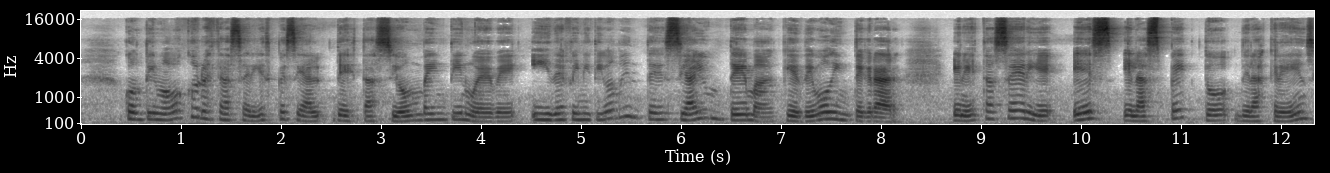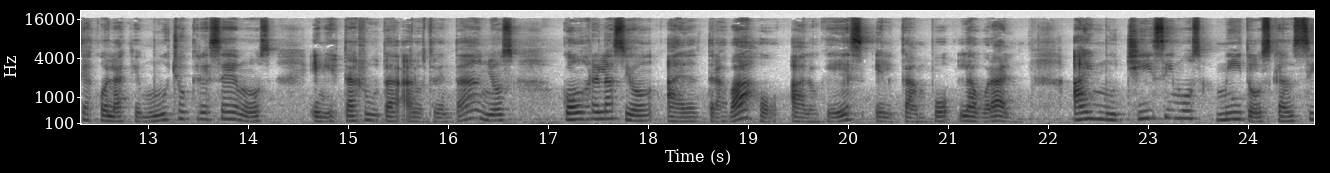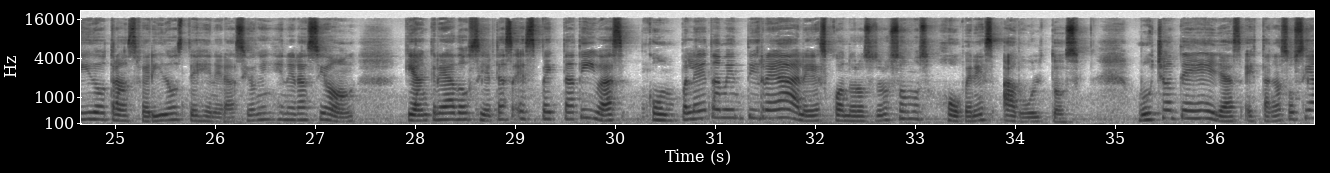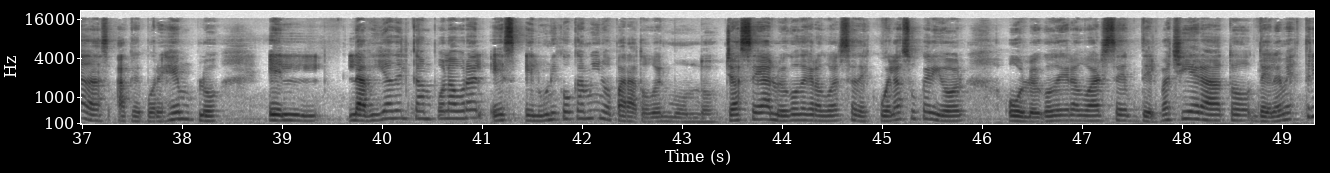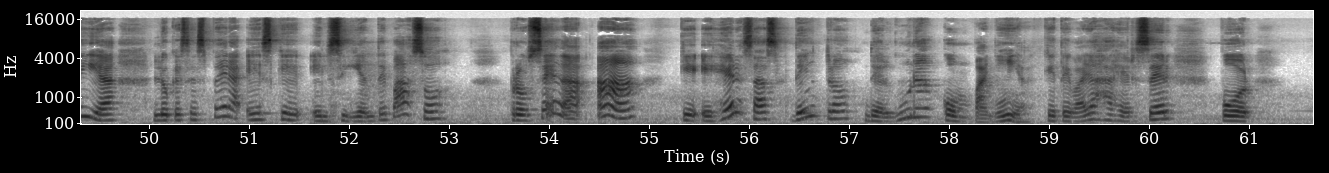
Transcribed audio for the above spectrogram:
Continuamos con nuestra serie especial de Estación 29 y definitivamente si hay un tema que debo de integrar en esta serie es el aspecto de las creencias con las que muchos crecemos en esta ruta a los 30 años con relación al trabajo, a lo que es el campo laboral. Hay muchísimos mitos que han sido transferidos de generación en generación que han creado ciertas expectativas completamente irreales cuando nosotros somos jóvenes adultos. Muchas de ellas están asociadas a que, por ejemplo, el, la vía del campo laboral es el único camino para todo el mundo, ya sea luego de graduarse de escuela superior o luego de graduarse del bachillerato, de la maestría, lo que se espera es que el siguiente paso proceda a que ejerzas dentro de alguna compañía, que te vayas a ejercer por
